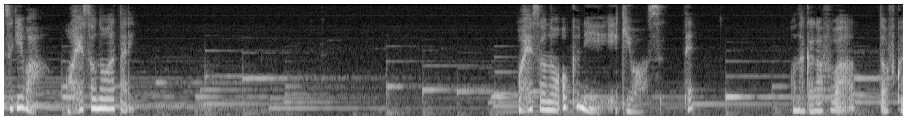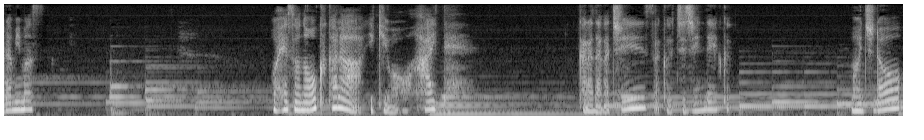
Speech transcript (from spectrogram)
次はおへそのあたり。おへその奥に息を吸って、お腹がふわっと膨らみます。おへその奥から息を吐いて、体が小さく縮んでいく。もう一度、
